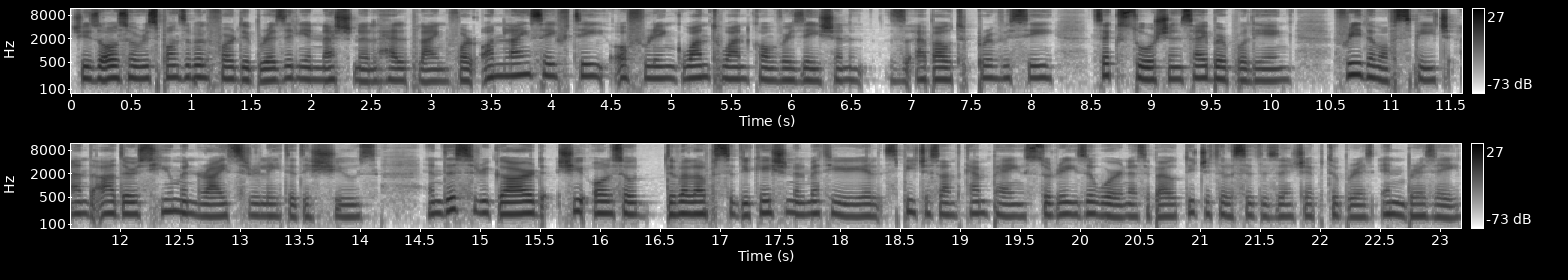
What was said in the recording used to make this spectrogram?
She is also responsible for the Brazilian National Helpline for Online Safety, offering one-to-one conversations about privacy, sextortion, cyberbullying, freedom of speech, and others human rights related issues. In this regard, she also develops educational material, speeches, and campaigns to raise awareness about digital citizenship to Bra in Brazil.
